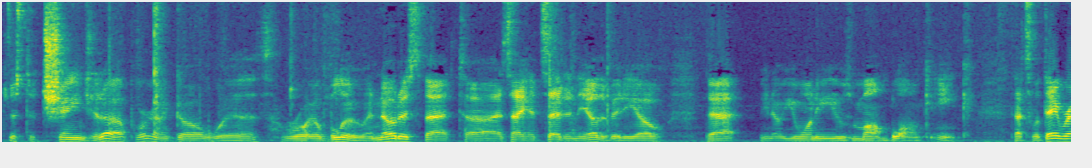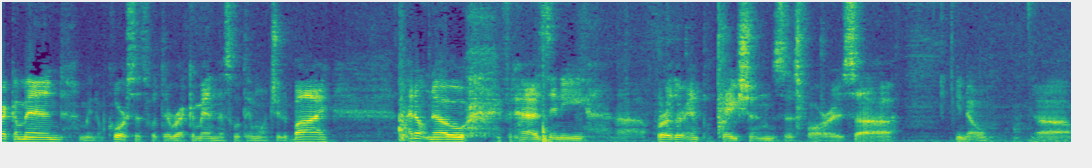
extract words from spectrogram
just to change it up, we're going to go with royal blue. And notice that, uh, as I had said in the other video, that you know you want to use Montblanc ink. That's what they recommend. I mean, of course, that's what they recommend. That's what they want you to buy. I don't know if it has any uh, further implications as far as, uh, you know, uh,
